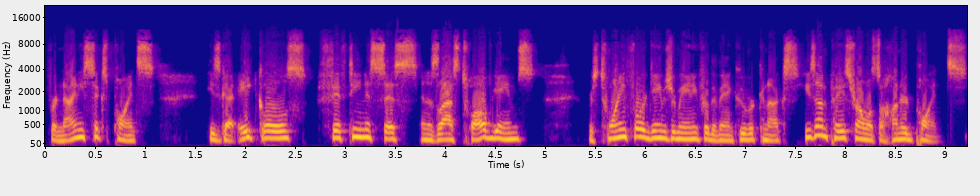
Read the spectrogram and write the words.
for 96 points. He's got eight goals, 15 assists in his last 12 games. There's 24 games remaining for the Vancouver Canucks. He's on pace for almost 100 points.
